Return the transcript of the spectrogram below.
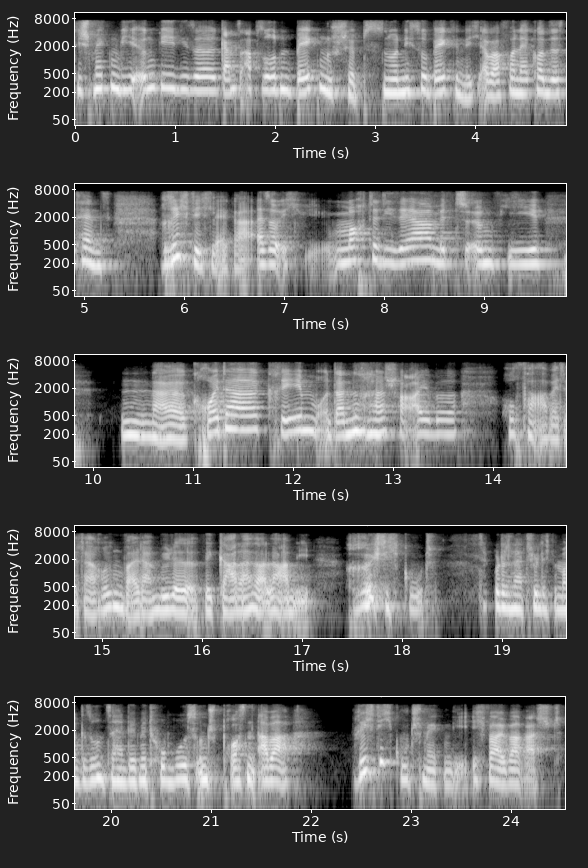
die schmecken wie irgendwie diese ganz absurden Bacon-Chips, nur nicht so baconig, aber von der Konsistenz richtig lecker. Also ich mochte die sehr mit irgendwie einer Kräutercreme und dann so einer Scheibe hochverarbeiteter Rügenwalder Mühle veganer Salami richtig gut. Oder natürlich, wenn man gesund sein will, mit Hummus und Sprossen, aber richtig gut schmecken die. Ich war überrascht.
